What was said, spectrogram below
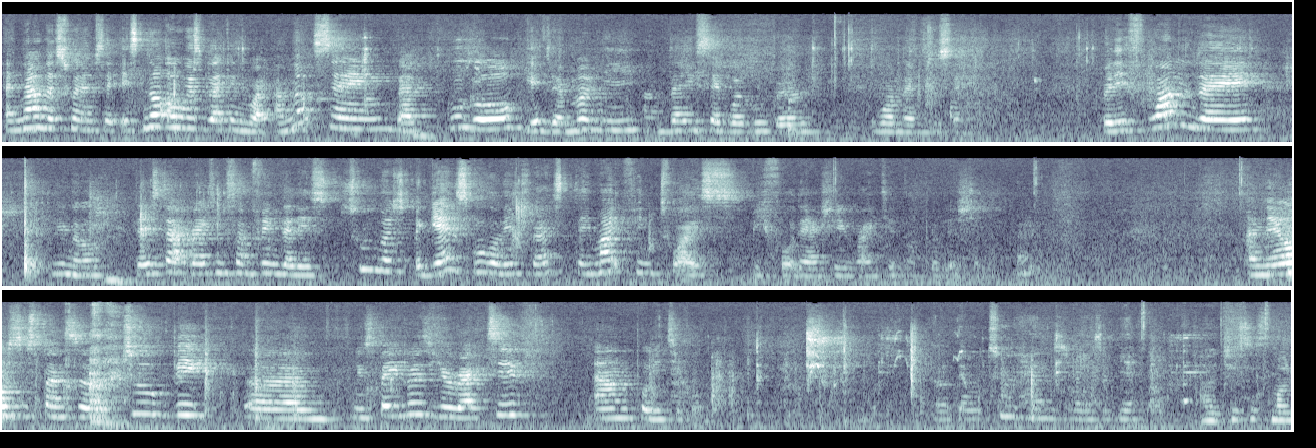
And now that's what I'm saying. It's not always black and white. I'm not saying that Google gave them money and they said what Google want them to say. But if one day, you know, they start writing something that is too much against Google interest, they might think twice before they actually write it or publish it. Right? And they also sponsor two big um, newspapers, Euractiv and Politico. There were two hands raised. Yes. Uh, just a small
